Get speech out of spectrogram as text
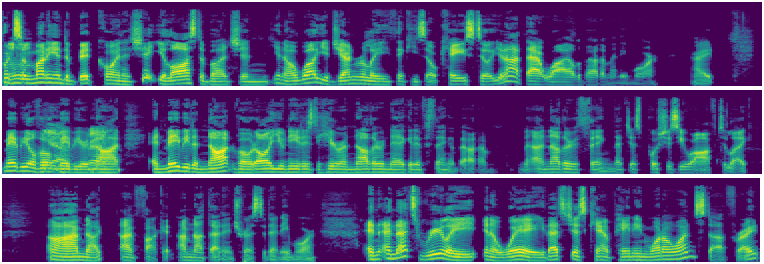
put mm-hmm. some money into Bitcoin and shit, you lost a bunch. And, you know, well, you generally think he's okay still. You're not that wild about him anymore, right? Maybe you'll vote, yeah, maybe you're yeah. not. And maybe to not vote, all you need is to hear another negative thing about him, another thing that just pushes you off to like, oh, I'm not, I fuck it, I'm not that interested anymore. And and that's really, in a way, that's just campaigning 101 stuff, right?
